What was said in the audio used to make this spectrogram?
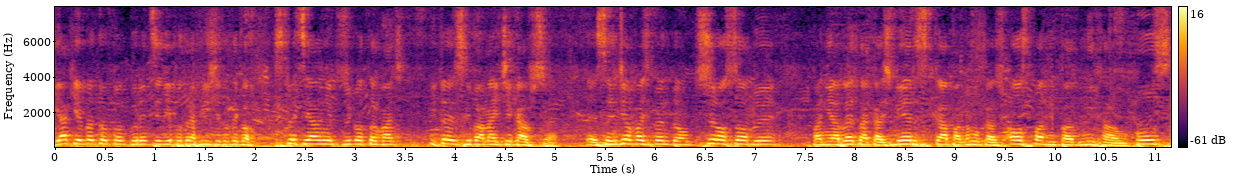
jakie będą konkurencje, nie potrafili się do tego specjalnie przygotować i to jest chyba najciekawsze. E, Sędziować będą trzy osoby, pani Arleta Kaźmierska, pan Łukasz Ospan i pan Michał Bus.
